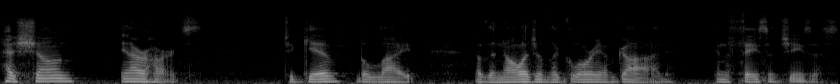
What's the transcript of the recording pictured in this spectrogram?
has shown in our hearts to give the light of the knowledge of the glory of God in the face of Jesus.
